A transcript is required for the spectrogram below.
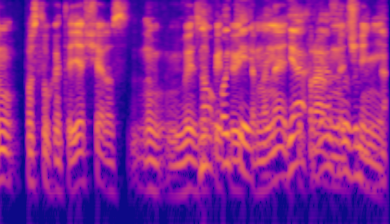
Ну, послухайте, я ще раз, ну, ви запитуєте окей, мене, я- чи правильно, я чи ні.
